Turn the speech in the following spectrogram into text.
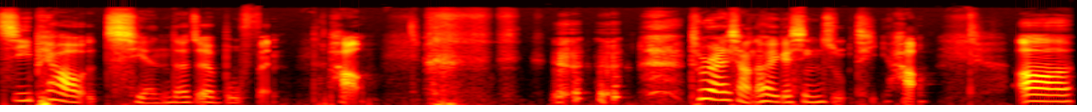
机票钱的这部分。好，突然想到一个新主题。好，呃，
